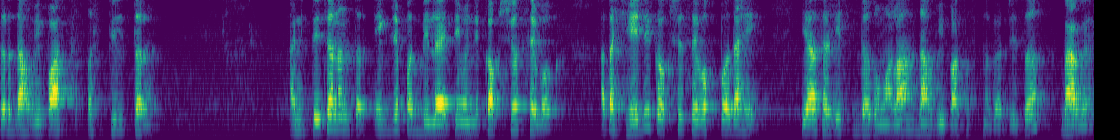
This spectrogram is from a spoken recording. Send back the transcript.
जर दहावी पास असतील तर. आणि त्याच्यानंतर एक जे पद दिलं आहे ते म्हणजे कक्ष सेवक आता हे जे कक्ष सेवक पद आहे यासाठी सुद्धा तुम्हाला दहावी पास असणं गरजेचं भाग आहे.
